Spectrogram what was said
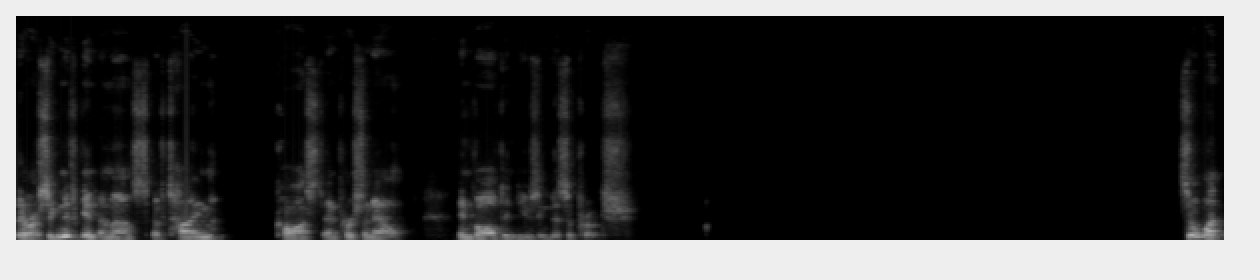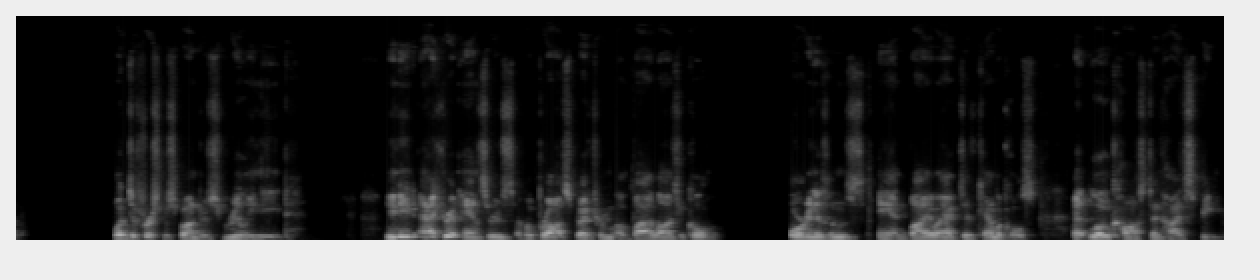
there are significant amounts of time, cost, and personnel involved in using this approach. So what, what do first responders really need? You need accurate answers of a broad spectrum of biological organisms and bioactive chemicals at low cost and high speed.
